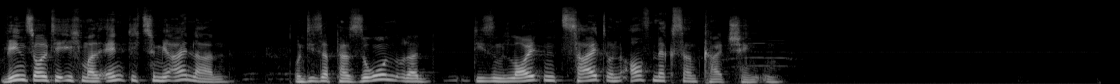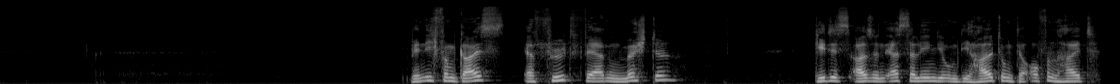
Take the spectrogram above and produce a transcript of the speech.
Wen sollte ich mal endlich zu mir einladen? und dieser Person oder diesen Leuten Zeit und Aufmerksamkeit schenken. Wenn ich vom Geist erfüllt werden möchte, geht es also in erster Linie um die Haltung der Offenheit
